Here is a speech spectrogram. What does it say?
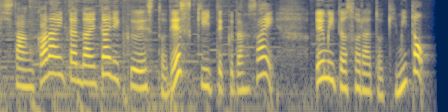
きさんからいただいたリクエストです。聞いてください。海と空と君と。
